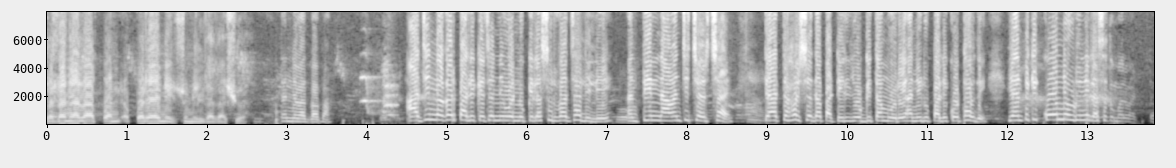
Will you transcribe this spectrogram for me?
सदनाला पण पर्याय नाही सुनील दादाशिवाय. धन्यवाद बाबा. आजी नगरपालिकेच्या निवडणुकीला सुरुवात झालेली आहे. आणि तीन नावांची चर्चा आहे. त्यात हर्षदा पाटील योगिता मोरे आणि रुपाली कोठावदे. यांपैकी कोण निवडून येईल असं तुम्हाला वाटतं?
